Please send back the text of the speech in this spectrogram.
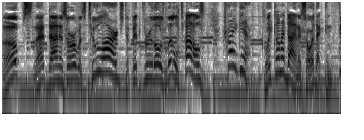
Oops, that dinosaur was too large to fit through those little tunnels. Try again. Click on a dinosaur that can fit.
